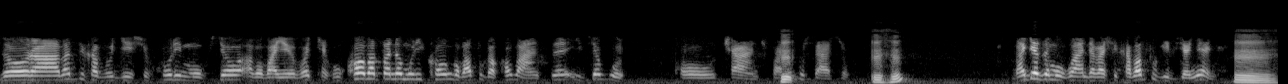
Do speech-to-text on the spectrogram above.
zoraba zikavugisha ukuri mu byo abo bayoboke kuko bava no muri congo bavuga ko banse ibyo gucanjwa hmm. no gusasuka mhm. bageze mu rwanda bashika bavuga ibyo nyine hmm.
